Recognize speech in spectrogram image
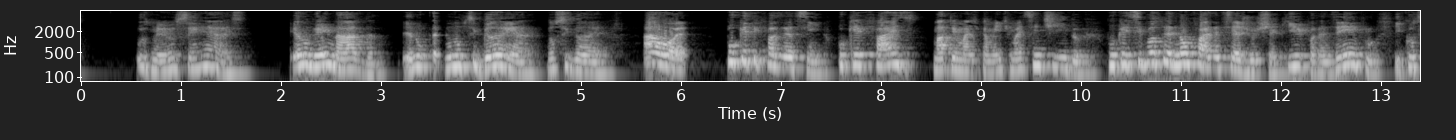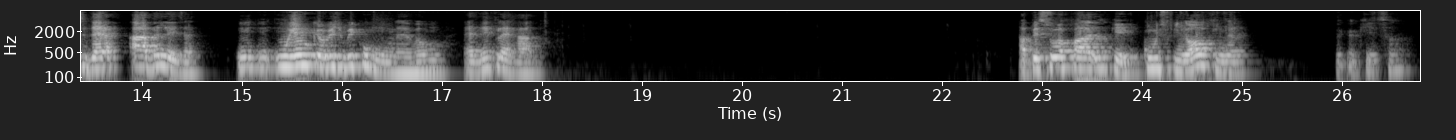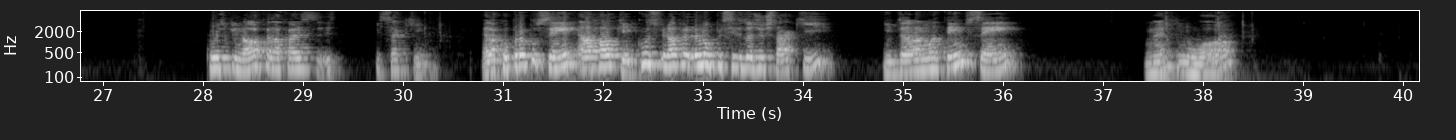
Os mesmos 100 reais. Eu não ganhei nada. Eu não, não se ganha, não se ganha. Ah, olha, por que tem que fazer assim? Porque faz matematicamente mais sentido. Porque se você não faz esse ajuste aqui, por exemplo, e considera, ah, beleza, um, um, erro que eu vejo bem comum, né? Vamos, exemplo errado. A pessoa faz o quê? Com o spin-off, né? Aqui só. Com o spin-off ela faz isso aqui. Ela comprou por 100, ela fala o quê? Com o spin-off eu não preciso ajustar aqui. Então ela mantém o 100, né? No O.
